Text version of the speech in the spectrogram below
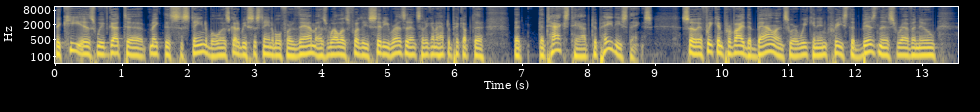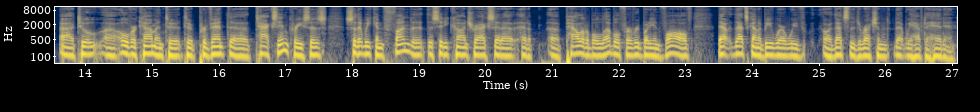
The key is we've got to make this sustainable, and it's got to be sustainable for them as well as for the city residents that are going to have to pick up the, the, the tax tab to pay these things. So if we can provide the balance where we can increase the business revenue uh, to uh, overcome and to, to prevent uh, tax increases so that we can fund the, the city contracts at a, at a, a palatable level for everybody involved, that that's going to be where we've, or that's the direction that we have to head in.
